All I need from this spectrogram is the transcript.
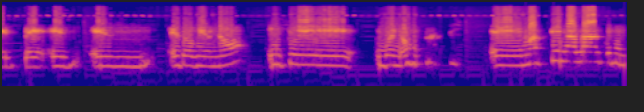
este, es, es, es obvio, ¿no? Y que, bueno, eh, más que nada, como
